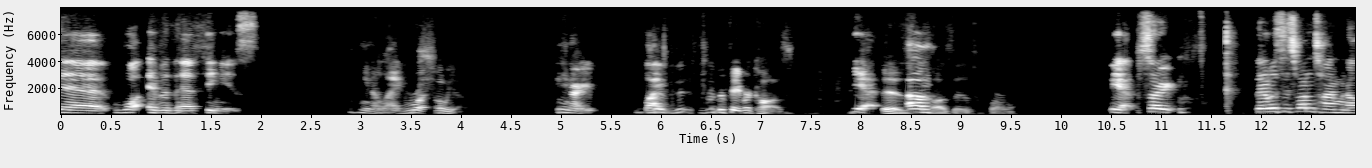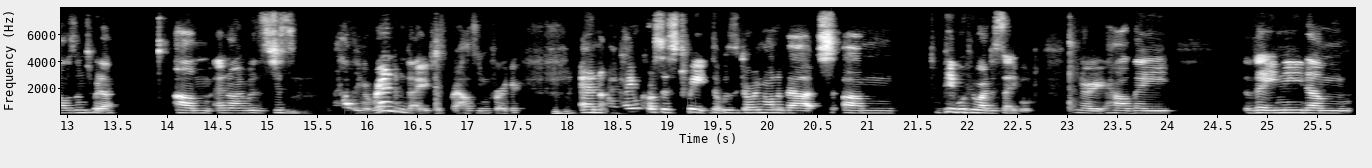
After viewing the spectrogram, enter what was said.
their whatever their thing is. You know, like Right. Oh yeah. you know, Like- their, favorite cause yeah, is Um, cause is plural. yeah. So there was this one time when I was on Twitter, um, and I was just having a random day, just browsing through, Mhm. and I came across this tweet that was going on about um, people who are disabled. You know how they they need um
